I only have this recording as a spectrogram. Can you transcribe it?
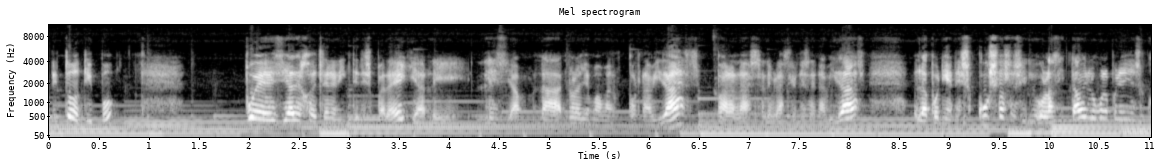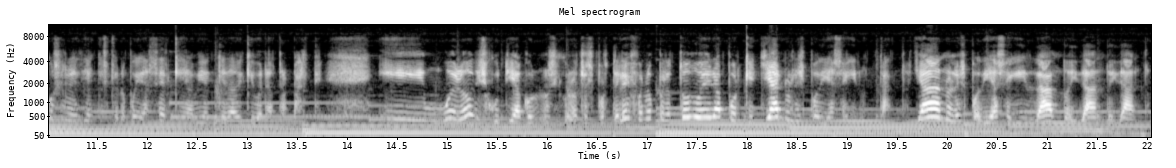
de todo tipo, pues ya dejó de tener interés para ella. Le, no la llamaban por Navidad, para las celebraciones de Navidad, la ponían excusas, así luego la citaba y luego la ponían excusas y le decían que es que no podía ser, que habían quedado y que iban a otra parte. Y bueno, discutía con unos y con otros por teléfono, pero todo era porque ya no les podía seguir un tanto, ya no les podía seguir dando y dando y dando.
